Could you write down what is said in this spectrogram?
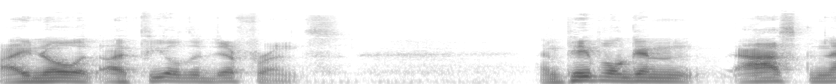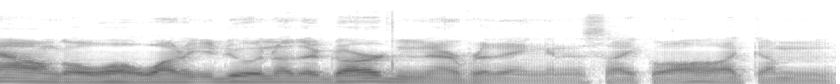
I know it. I feel the difference. And people can ask now and go, well, why don't you do another garden and everything? And it's like, well, like I'm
